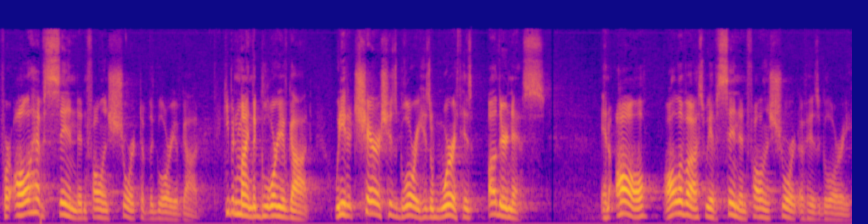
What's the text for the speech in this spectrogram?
For all have sinned and fallen short of the glory of God. Keep in mind the glory of God. We need to cherish his glory, his worth, his otherness. And all, all of us, we have sinned and fallen short of his glory.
